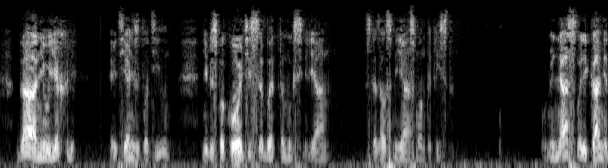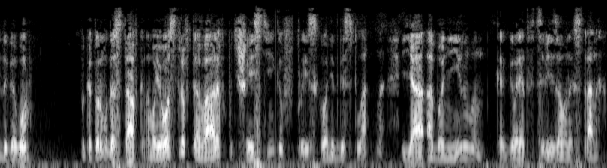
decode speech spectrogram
— Да, они уехали. Ведь я не заплатил им. — Не беспокойтесь об этом, Максимилиан, — сказал смеясь Монте-Кристо. — У меня с моряками договор, — по которому доставка на мой остров товаров путешественников происходит бесплатно. Я абонирован, как говорят в цивилизованных странах.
